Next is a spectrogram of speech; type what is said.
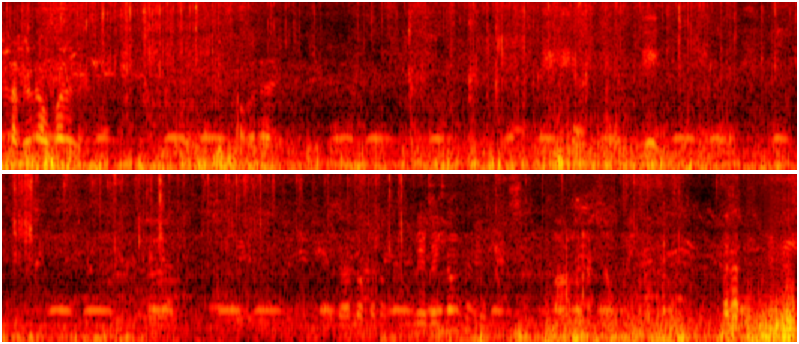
પેલા ભેગા ઊભા રહેજો. આ બધા બે બેન નામ શું છે? ભરત, દીદી.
